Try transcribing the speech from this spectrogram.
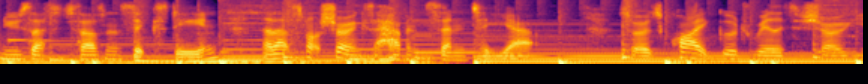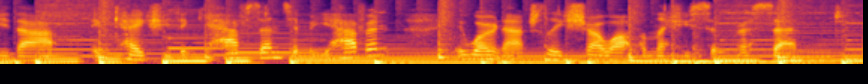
newsletter 2016. Now that's not showing because I haven't sent it yet. So it's quite good really to show you that in case you think you have sent it but you haven't, it won't actually show up unless you press send.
